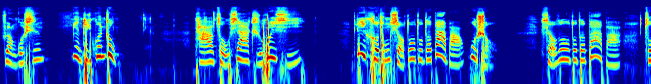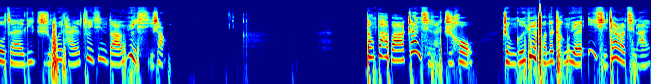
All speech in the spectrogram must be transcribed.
转过身面对观众，他走下指挥席。立刻同小豆豆的爸爸握手。小豆豆的爸爸坐在离指挥台最近的乐席上。当爸爸站起来之后，整个乐团的成员一起站了起来。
